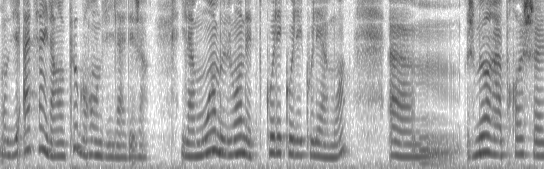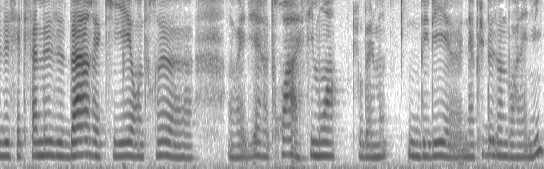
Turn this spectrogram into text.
on se dit ah tiens il a un peu grandi là déjà. Il a moins besoin d'être collé collé collé à moi. Euh, je me rapproche de cette fameuse barre qui est entre, euh, on va dire, 3 à 6 mois globalement où bébé euh, n'a plus besoin de boire la nuit.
